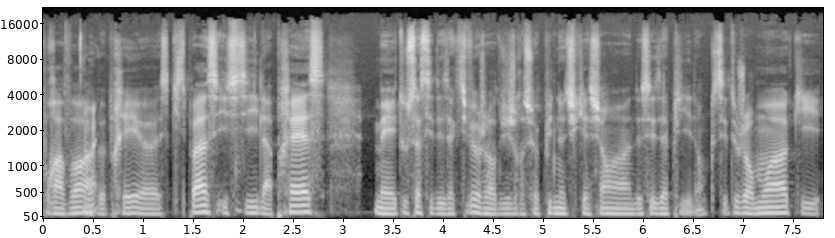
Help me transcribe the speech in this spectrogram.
pour avoir Ouais. à peu près euh, ce qui se passe ici, la presse. Mais tout ça, c'est désactivé aujourd'hui. Je reçois plus de notifications euh, de ces applis. Donc, c'est toujours moi qui,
